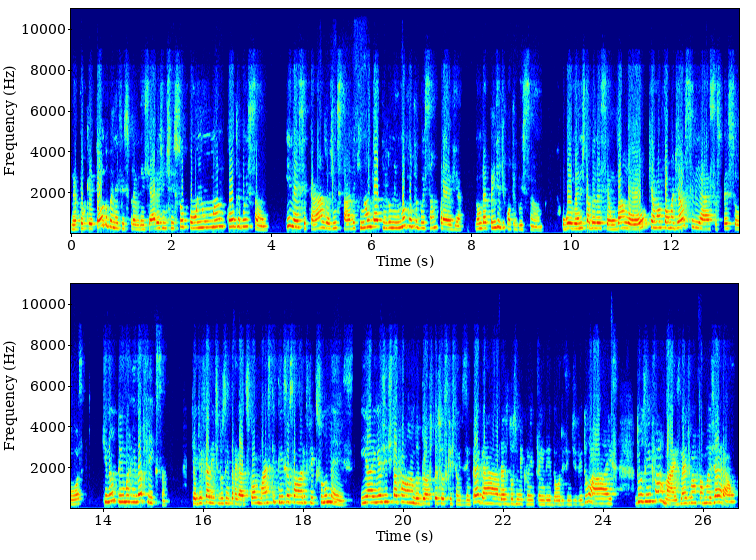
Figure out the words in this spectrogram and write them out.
Né? Porque todo benefício previdenciário a gente supõe uma contribuição. E nesse caso, a gente sabe que não está tendo nenhuma contribuição prévia, não depende de contribuição. O governo estabeleceu um valor que é uma forma de auxiliar essas pessoas que não tem uma renda fixa, que é diferente dos empregados formais que têm seu salário fixo no mês. E aí a gente está falando das pessoas que estão desempregadas, dos microempreendedores individuais, dos informais, né, de uma forma geral.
